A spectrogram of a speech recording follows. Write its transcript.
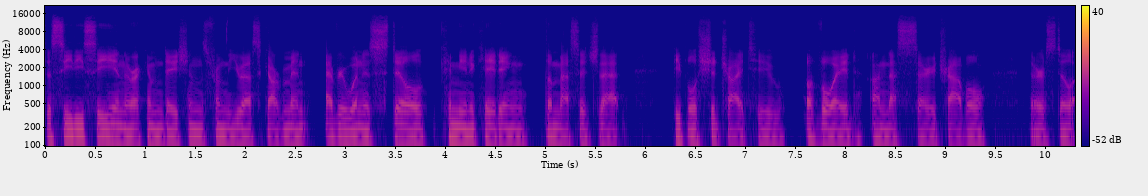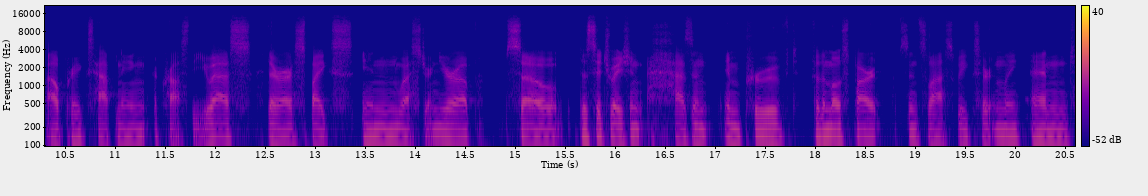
the CDC and the recommendations from the US government, everyone is still communicating the message that people should try to avoid unnecessary travel. There are still outbreaks happening across the US. There are spikes in Western Europe. So the situation hasn't improved for the most part since last week, certainly. And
